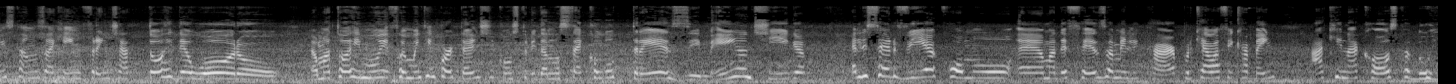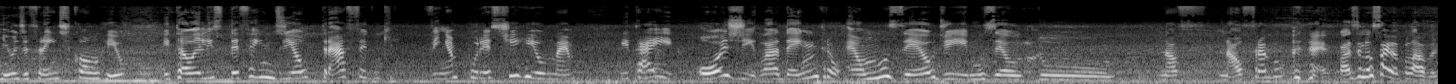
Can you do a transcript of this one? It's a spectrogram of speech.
Estamos aqui em frente à Torre de Ouro. É uma torre muito, foi muito importante, construída no século XIII, bem antiga. Ele servia como é, uma defesa militar, porque ela fica bem aqui na costa do rio, de frente com o rio. Então eles defendiam o tráfego que vinha por este rio, né? E tá aí. Hoje, lá dentro, é um museu de museu do náufrago. É, quase não saiu a palavra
